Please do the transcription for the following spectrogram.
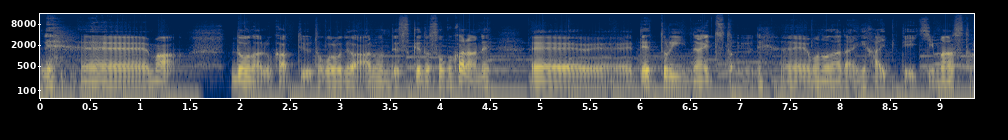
ー、ね、えー、まあ、どうなるかっていうところではあるんですけど、そこからね、えー、デッドリーナイツというね、えー、物語に入っていきますと。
